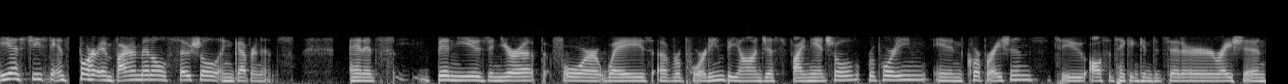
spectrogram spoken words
ESG stands for environmental, social, and governance and it's been used in Europe for ways of reporting beyond just financial reporting in corporations to also take into consideration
